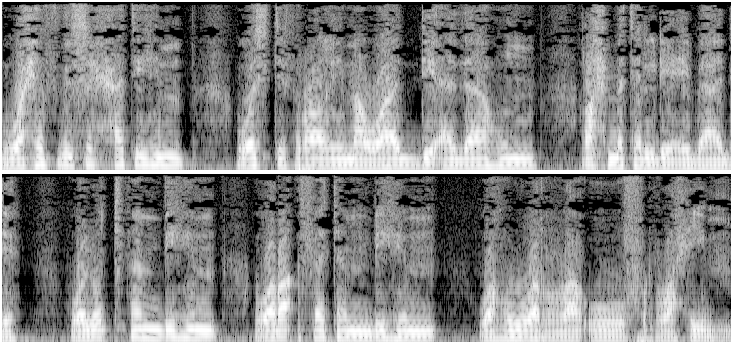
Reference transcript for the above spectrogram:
وحفظ صحتهم واستفراغ مواد أذاهم رحمة لعباده ولطفا بهم ورأفة بهم وهو الرؤوف الرحيم.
